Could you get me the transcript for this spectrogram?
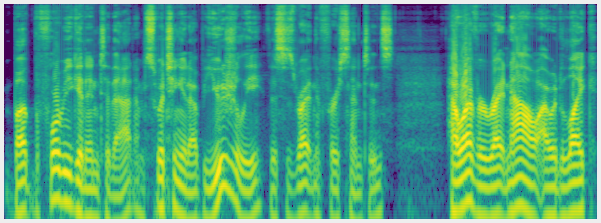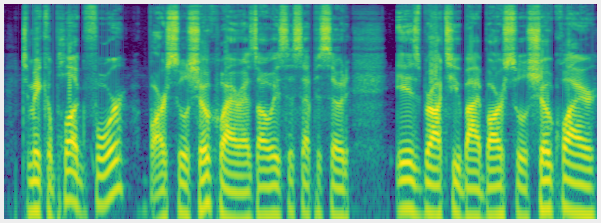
But before we get into that, I'm switching it up. Usually, this is right in the first sentence. However, right now, I would like to make a plug for Barstool Show Choir. As always, this episode is brought to you by Barstool Show Choir.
